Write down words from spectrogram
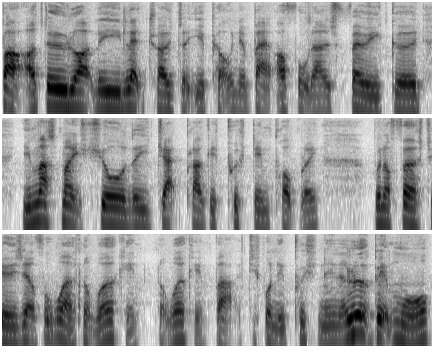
but I do like the electrodes that you put on your back. I thought that was very good. You must make sure the jack plug is pushed in properly when I first used it, I thought, well, it's not working, not working. But I just wanted pushing in a little bit more,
